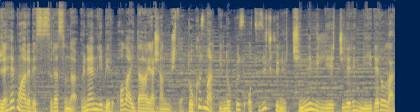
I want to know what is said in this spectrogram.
Rehe Muharebesi sırasında önemli bir olay daha yaşanmıştı. 9 Mart 1933 günü Çinli milliyetçilerin lideri olan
